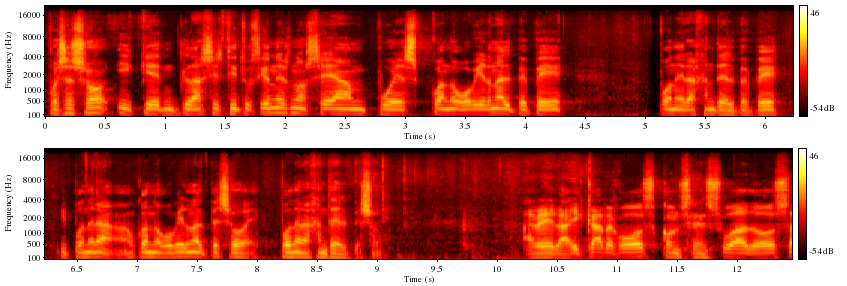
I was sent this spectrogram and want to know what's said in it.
pues eso y que las instituciones no sean pues cuando gobierna el PP poner a gente del PP y poner a, cuando gobierna el PSOE poner a gente del PSOE? A ver, hay cargos consensuados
